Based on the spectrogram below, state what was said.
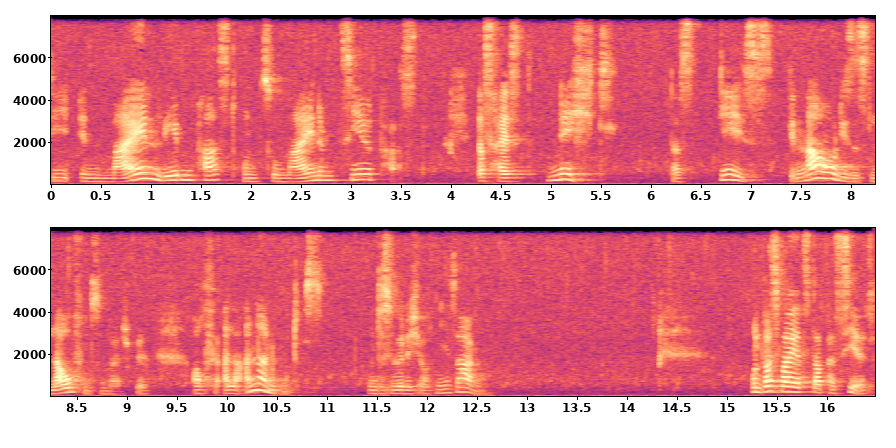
die in mein Leben passt und zu meinem Ziel passt. Das heißt nicht, dass dies, genau dieses Laufen zum Beispiel, auch für alle anderen gut ist. Und das würde ich auch nie sagen. Und was war jetzt da passiert?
